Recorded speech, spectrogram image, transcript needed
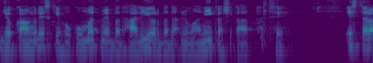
जो कांग्रेस की हुकूमत में बदहाली और बदअनवानी का शिकार थे। इस तरह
